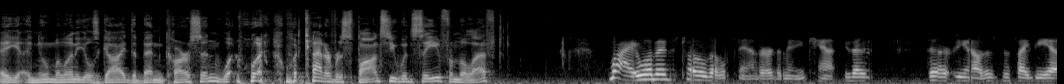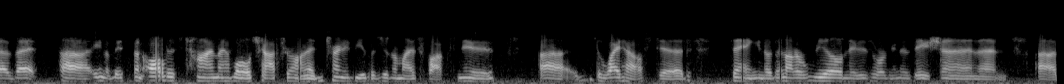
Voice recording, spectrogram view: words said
a, a new millennials guide to Ben Carson? What what what kind of response you would see from the left? Right. Well, there's total double standard. I mean, you can't. There's, there, you know, there's this idea that, uh, you know, they spent all this time. I have a whole chapter on it, trying to delegitimize Fox News. Uh, the White House did, saying, you know, they're not a real news organization, and uh,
